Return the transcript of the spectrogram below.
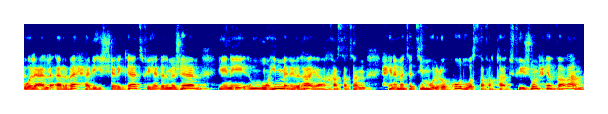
ولعل أرباح هذه الشركات في هذا المجال يعني مهمة للغاية خاصة حينما تتم العقود والصفقات في جنح الظلام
